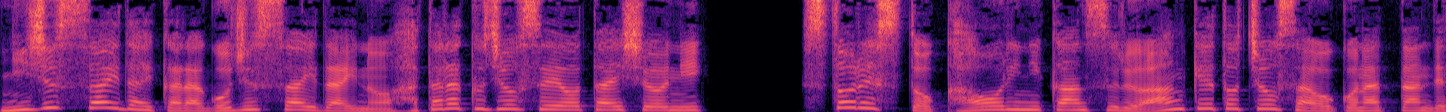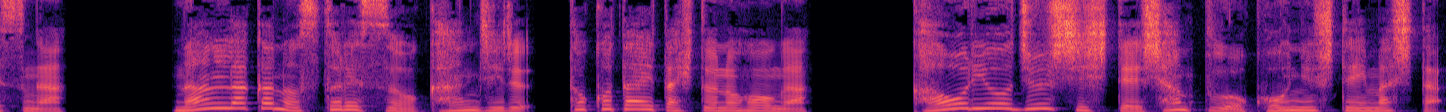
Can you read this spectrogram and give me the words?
20歳代から50歳代の働く女性を対象に、ストレスと香りに関するアンケート調査を行ったんですが、何らかのストレスを感じると答えた人の方が、香りを重視してシャンプーを購入していました。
